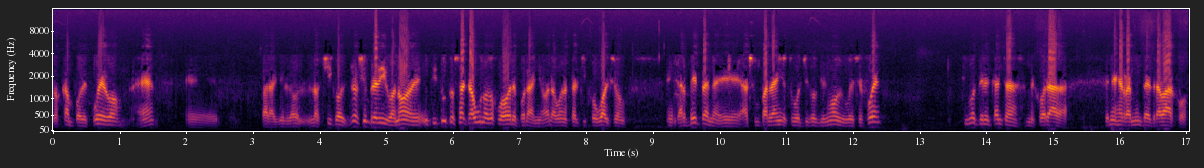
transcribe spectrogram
los campos de juego, ¿eh? Eh, para que los chicos, yo siempre digo, ¿no? El instituto saca uno o dos jugadores por año. Ahora, bueno, está el chico Watson en carpeta, eh, hace un par de años tuvo el chico que se fue. Si vos tenés canchas mejoradas, tenés herramientas de trabajo,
